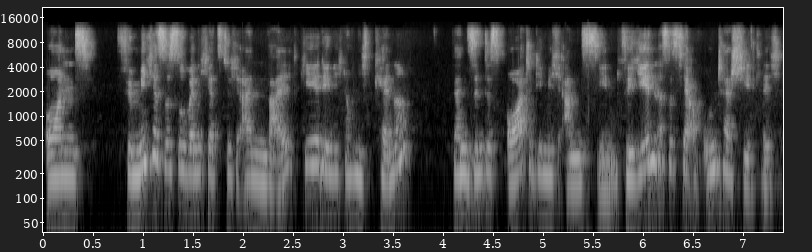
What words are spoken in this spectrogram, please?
Und für mich ist es so, wenn ich jetzt durch einen Wald gehe, den ich noch nicht kenne, dann sind es Orte, die mich anziehen. Für jeden ist es ja auch unterschiedlich.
